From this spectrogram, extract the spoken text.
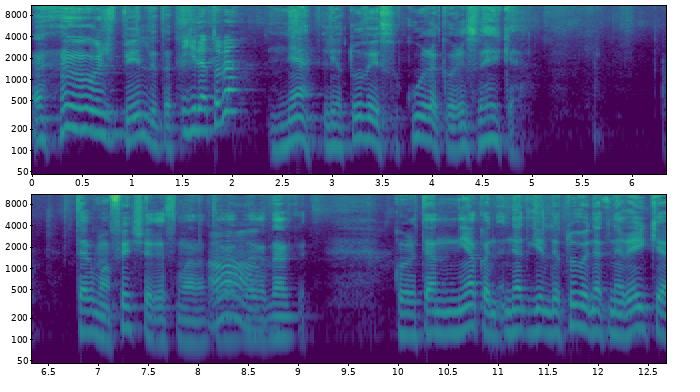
užpildytas. Į lietuvę? Ne, lietuviai sukūrė, kuris veikia. Termo Fischeris, man atrodo, oh. dar, kur ten nieko, netgi lietuvių net nereikia,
